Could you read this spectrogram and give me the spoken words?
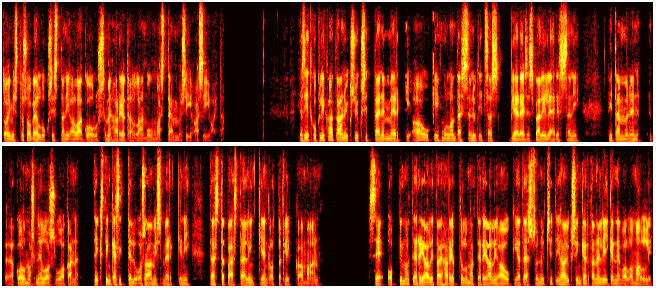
toimistosovelluksista, niin alakoulussa me harjoitellaan muun muassa tämmöisiä asioita. Ja sitten kun klikataan yksi yksittäinen merkki auki, mulla on tässä nyt itse asiassa viereisessä välilehdessäni niin niin tämmöinen kolmos-nelosluokan tekstin käsittelyosaamismerkki, niin tästä päästään linkkien kautta klikkaamaan se oppimateriaali tai harjoittelumateriaali auki, ja tässä on nyt sitten ihan yksinkertainen liikennevalomalli,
